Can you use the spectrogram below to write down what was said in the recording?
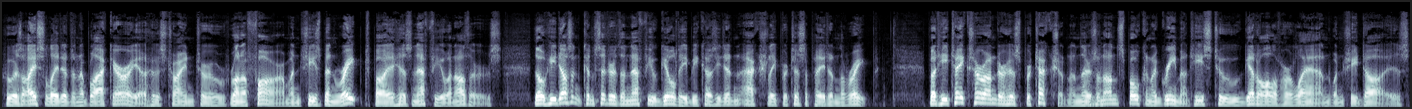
who is isolated in a black area who's trying to run a farm, and she's been raped by his nephew and others though he doesn't consider the nephew guilty because he didn't actually participate in the rape. But he takes her under his protection, and there's an unspoken agreement. He's to get all of her land when she dies,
